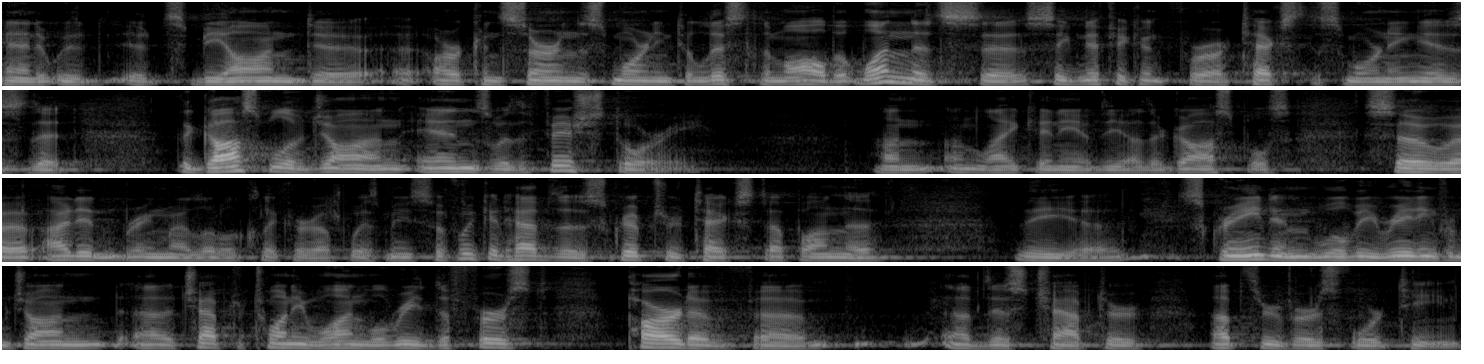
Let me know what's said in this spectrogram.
and it would, it's beyond uh, our concern this morning to list them all. But one that's uh, significant for our text this morning is that the Gospel of John ends with a fish story, un- unlike any of the other Gospels. So uh, I didn't bring my little clicker up with me. So if we could have the scripture text up on the, the uh, screen, and we'll be reading from John uh, chapter 21. We'll read the first part of, uh, of this chapter up through verse 14.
